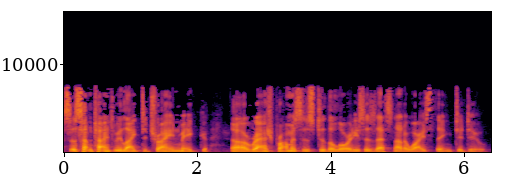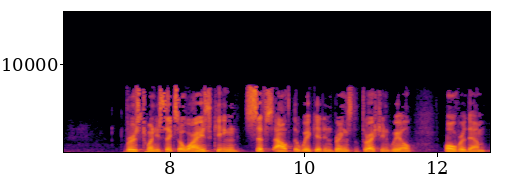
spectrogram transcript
so sometimes we like to try and make uh, rash promises to the Lord. He says that's not a wise thing to do. Verse 26, a wise king sifts out the wicked and brings the threshing wheel over them.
